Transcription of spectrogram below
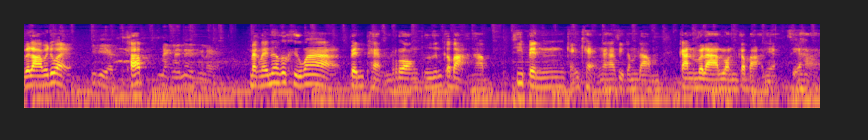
เวลาไปด้วยพี่เดียร์ครับแม็กไลเนอร์คืออะไรครับแม็กไลเนอร์ก็คือว่าเป็นแผ่นรองพื้นกระบะครับ ที่เป็นแข็งๆนะฮะสีดำๆกันเวลาลอนกระบะเนี่ยเสียหาย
